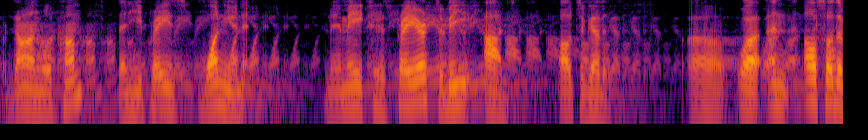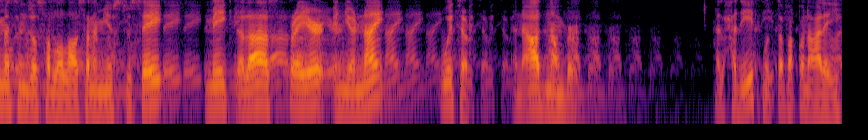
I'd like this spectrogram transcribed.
or dawn will come, then he prays one unit And he makes his prayer to be odd altogether. Uh, well, and also the Messenger وسلم, used to say, make the last prayer in your night witr, an odd number. الحديث متفق عليه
